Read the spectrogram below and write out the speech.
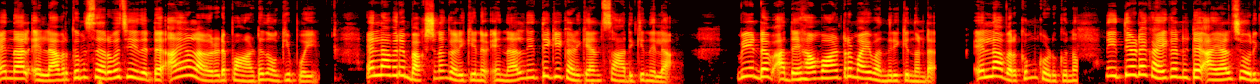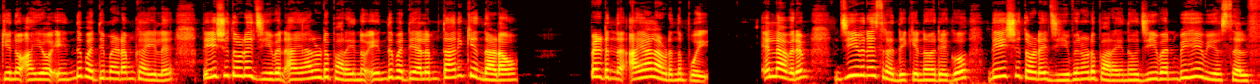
എന്നാൽ എല്ലാവർക്കും സെർവ് ചെയ്തിട്ട് അയാൾ അവരുടെ പാട്ട് നോക്കിപ്പോയി. എല്ലാവരും ഭക്ഷണം കഴിക്കുന്നു. എന്നാൽ നിത്യയ്ക്ക് കഴിക്കാൻ സാധിക്കുന്നില്ല. വീണ്ടും അദ്ദേഹം വാട്ടറുമായി വന്നിരിക്കുന്നുണ്ട്. എല്ലാവർക്കും കൊടുക്കുന്നു. നിത്യയുടെ കൈ കണ്ടിട്ട് അയാൾ ചോദിക്കുന്നു അയ്യോ എന്ത് പറ്റി മേഡം കയ്യിൽ ദേഷ്യത്തോടെ ജീവൻ അയാളോട് പറയുന്നു. എന്ത് പറ്റിയാലും തനിക്ക് എന്താടോ പെട്ടെന്ന് അയാൾ അവിടുന്ന് പോയി. എല്ലാവരും ജീവനെ ശ്രദ്ധിക്കുന്നു രഘു ദേഷ്യത്തോടെ ജീവനോട് പറയുന്നു ജീവൻ ബിഹേവ് യുവർ സെൽഫ്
